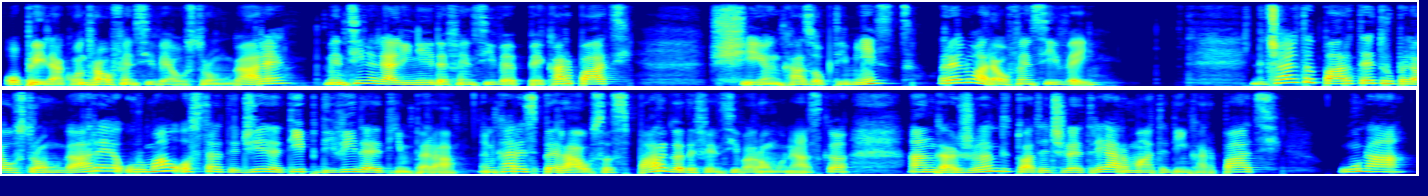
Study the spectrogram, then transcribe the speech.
Oprirea contraofensivei austro-ungare, menținerea liniei defensive pe Carpați și, în caz optimist, reluarea ofensivei. De cealaltă parte, trupele austro-ungare urmau o strategie de tip divide et impera, în care sperau să spargă defensiva românească, angajând toate cele trei armate din Carpați, una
